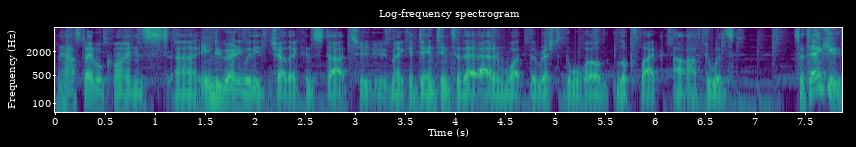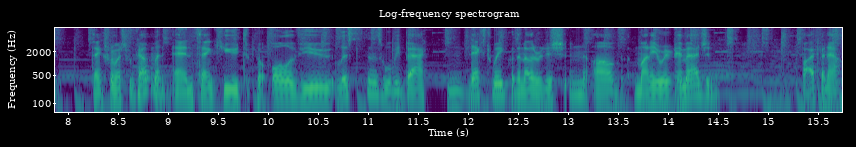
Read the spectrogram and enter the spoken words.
and how stablecoins uh, integrating with each other can start to make a dent into that and what the rest of the world looks like afterwards. So thank you thanks very much for coming. And thank you to all of you listeners. We'll be back next week with another edition of Money Reimagined. Bye for now.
